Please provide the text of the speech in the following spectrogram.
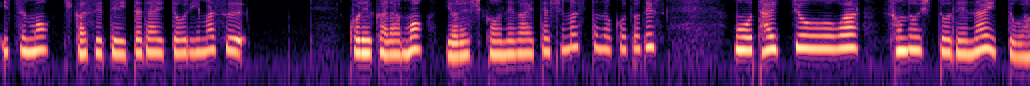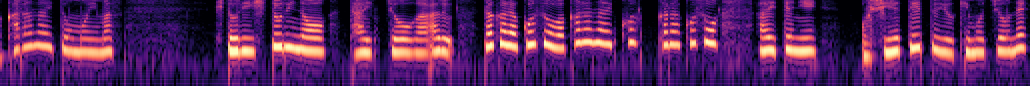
いつも聞かせていただいております。これからもよろしくお願いいたしますとのことです。もう体調はその人でないとわからないと思います。一人一人の体調がある。だからこそわからないからこそ相手に教えてという気持ちをね、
